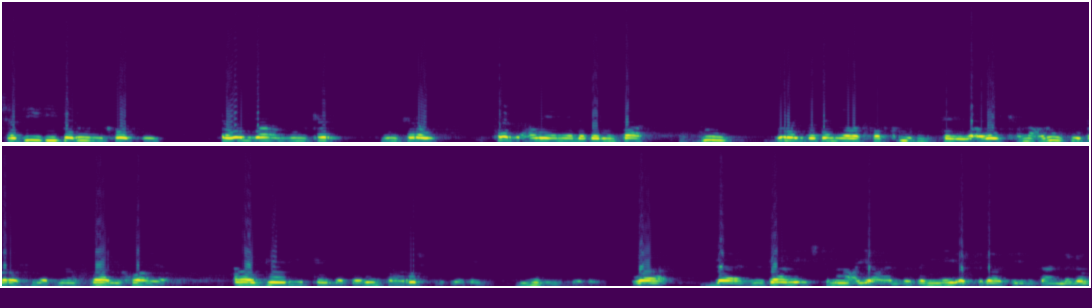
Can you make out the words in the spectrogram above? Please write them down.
شەدیدی دەرونی بی. ئەوەی وا منکر منکرە و تا. زوو بڕۆی بەدەنیەوە سەرکوبی بکەی و ئەوەی معروف و بەرەسمیت ناسراوی خوایە ئاو گێری بکەی لە دەرون تا ڕشتی پێدەی نوی پێدەی و لە نظامی اجتماعیە لە زمینەی ارتباطی ئینسان لەگەڵ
